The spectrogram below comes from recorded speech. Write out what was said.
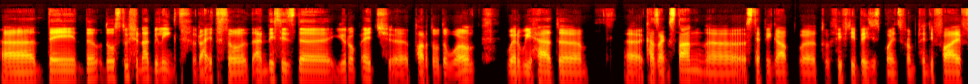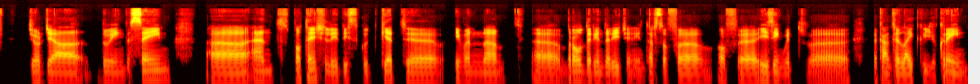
uh, they the, those two should not be linked, right? So, and this is the Europe edge uh, part of the world where we had uh, Kazakhstan uh, stepping up uh, to 50 basis points from 25, Georgia doing the same. Uh, and potentially this could get uh, even um, uh, broader in the region in terms of of easing with a country like Ukraine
